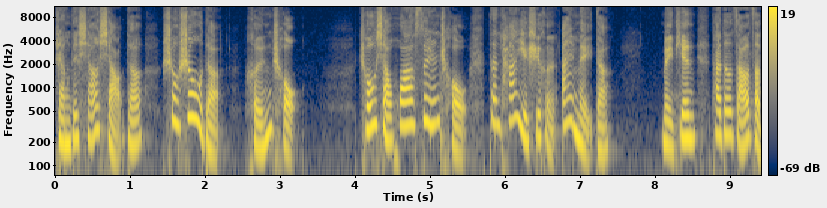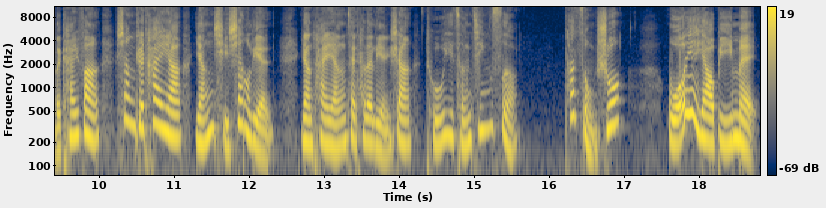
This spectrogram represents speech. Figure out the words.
长得小小的、瘦瘦的，很丑。丑小花虽然丑，但它也是很爱美的。每天，它都早早的开放，向着太阳扬起笑脸，让太阳在它的脸上涂一层金色。他总说：“我也要比美。”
